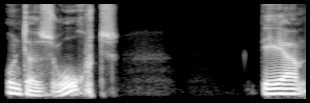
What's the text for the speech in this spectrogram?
untersucht, der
